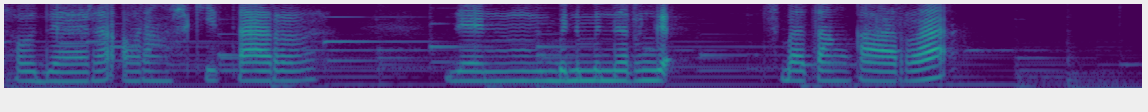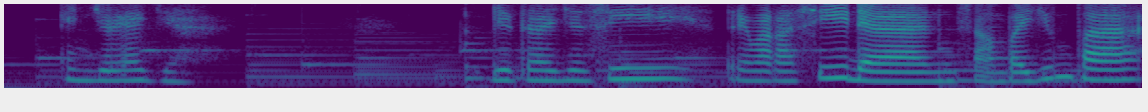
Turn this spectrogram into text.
saudara orang sekitar dan bener-bener nggak sebatang kara enjoy aja. Gitu aja sih. Terima kasih dan sampai jumpa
